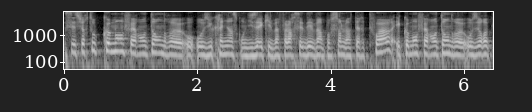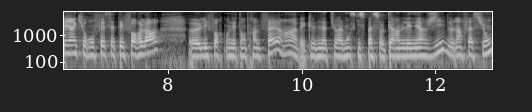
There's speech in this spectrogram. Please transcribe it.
C'est surtout comment faire entendre euh, aux, aux Ukrainiens ce qu'on disait qu'il va falloir céder 20% de leur territoire et comment faire entendre aux Européens qui auront fait cet effort-là, euh, l'effort qu'on est en train de faire, hein, avec euh, naturellement ce qui se passe sur le terrain de l'énergie, de l'inflation.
